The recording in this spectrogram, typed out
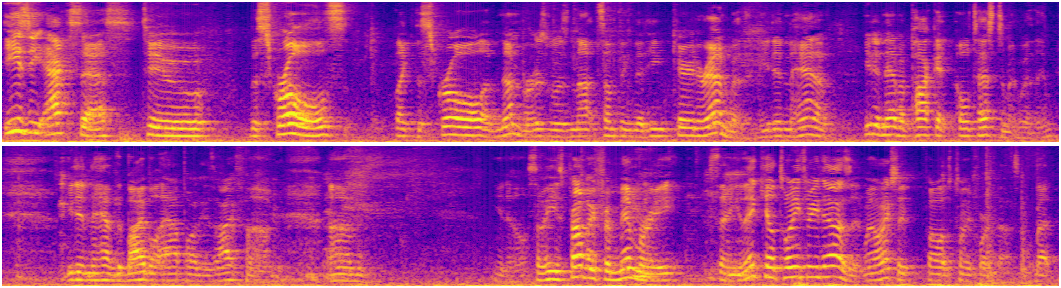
easy access to the scrolls like the scroll of numbers was not something that he carried around with him. He didn't have he didn't have a pocket Old Testament with him. He didn't have the Bible app on his iPhone. Um, you know, so he's probably from memory saying they killed twenty three thousand. Well, actually, Paul was twenty four thousand, but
